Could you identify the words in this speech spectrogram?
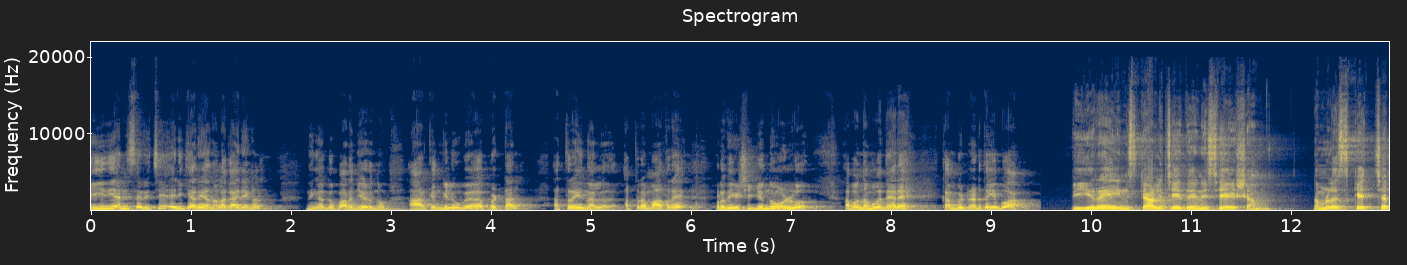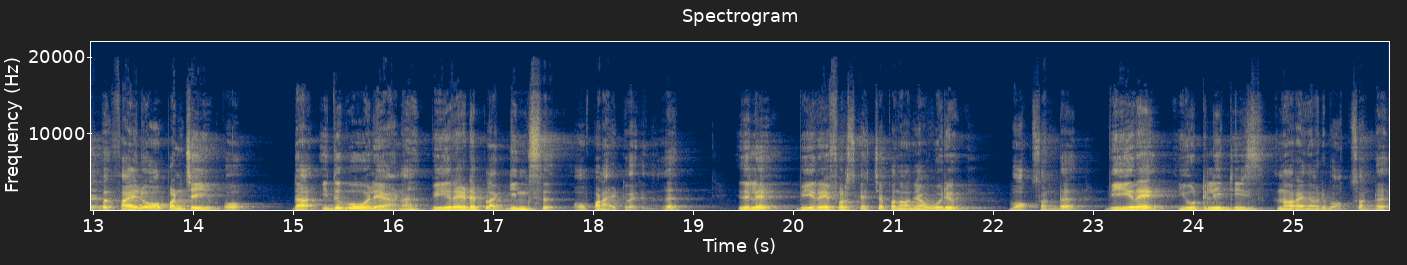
രീതി അനുസരിച്ച് എനിക്കറിയാവുന്ന കാര്യങ്ങൾ നിങ്ങൾക്ക് പറഞ്ഞു തരുന്നു. ആർക്കെങ്കിലും ഉപയോഗപ്പെട്ടാൽ അത്രയും നല്ലത്. അത്ര മാത്രമേ പ്രതീക്ഷിക്കുന്നുള്ളൂ. അപ്പോൾ നമുക്ക് നേരെ കമ്പ്യൂട്ടറിനടുത്തേക്ക് പോവാം. വീറെ ഇൻസ്റ്റാൾ ചെയ്തതിന് ശേഷം നമ്മൾ സ്കെച്ചപ്പ് ഫയൽ ഓപ്പൺ ചെയ്യുമ്പോൾ ദാ ഇതുപോലെയാണ് വീറയുടെ പ്ലഗിങ്സ് ഓപ്പൺ ആയിട്ട് വരുന്നത്. ഇതിൽ വീറെ ഫോർ സ്കെച്ചപ്പ് എന്ന് പറഞ്ഞാൽ ഒരു ബോക്സ് ഉണ്ട്. വീറെ യൂട്ടിലിറ്റീസ് എന്ന് പറയുന്ന ഒരു ബോക്സ് ഉണ്ട്.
